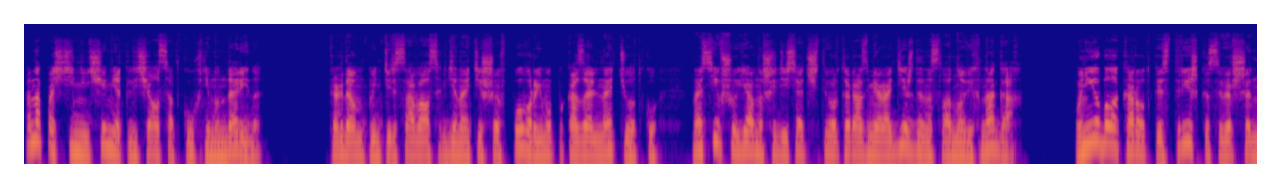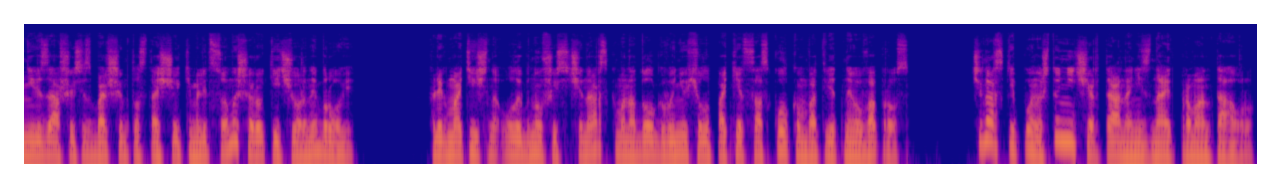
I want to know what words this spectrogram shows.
Она почти ничем не отличалась от кухни мандарина. Когда он поинтересовался, где найти шеф-повара, ему показали на тетку, носившую явно 64 размер одежды на слоновьих ногах. У нее была короткая стрижка, совершенно не вязавшаяся с большим толстощеким лицом и широкие черные брови. Флегматично улыбнувшись Чинарскому, она долго вынюхивала пакет с осколком в ответ на его вопрос. Чинарский понял, что ни черта она не знает про Монтауру.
